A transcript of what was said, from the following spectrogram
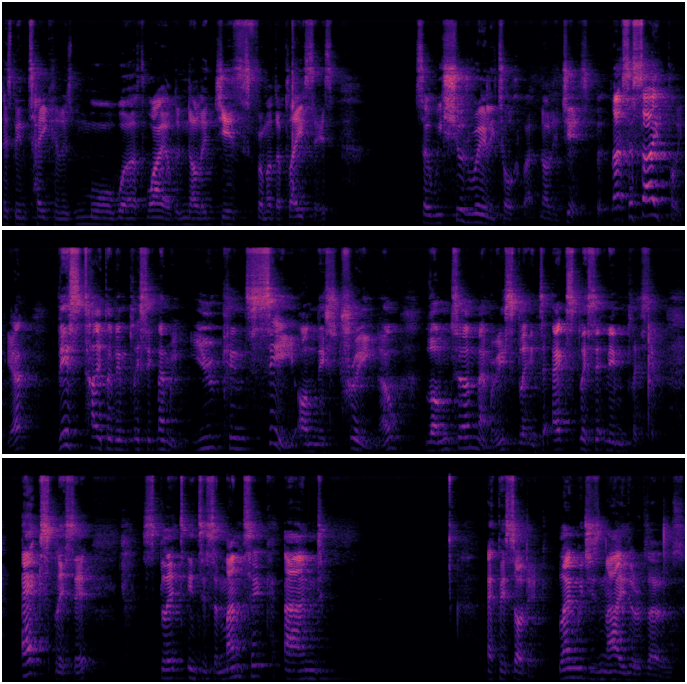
has been taken as more worthwhile than knowledge is from other places. So we should really talk about knowledge is, but that's a side point, yeah? This type of implicit memory, you can see on this tree, no? Long-term memory split into explicit and implicit. Explicit split into semantic and episodic. Language is neither of those.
